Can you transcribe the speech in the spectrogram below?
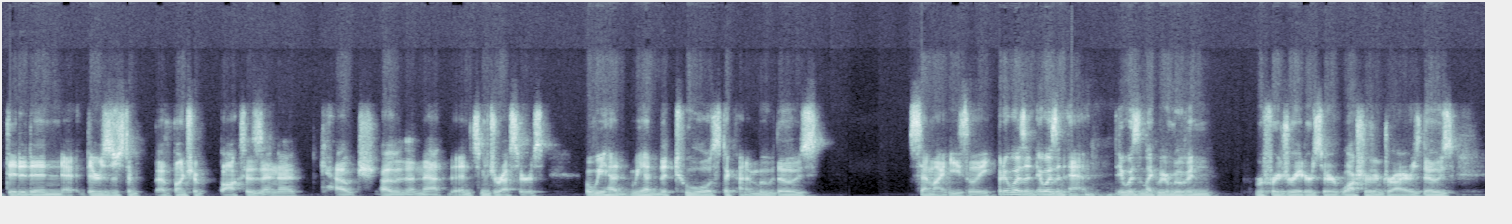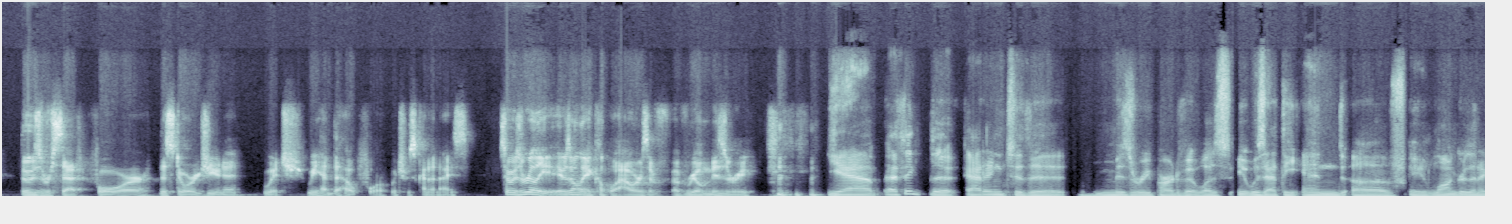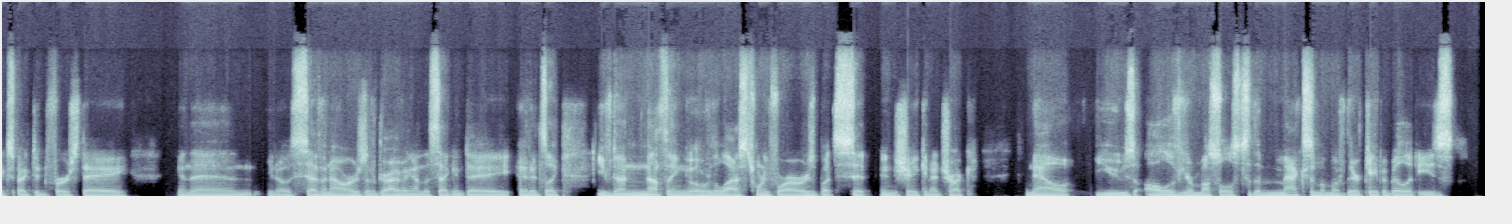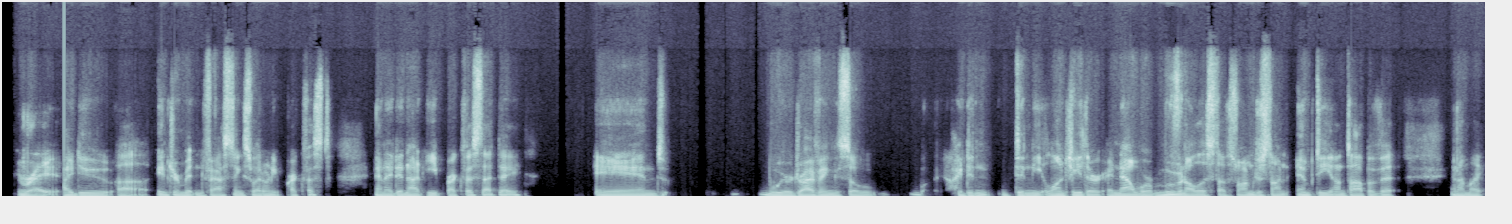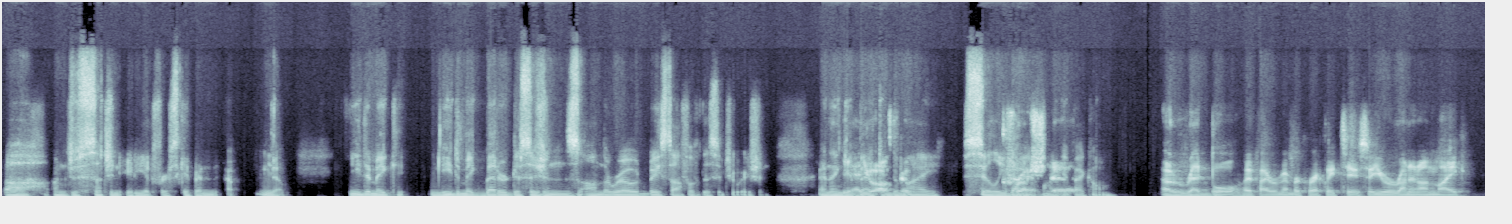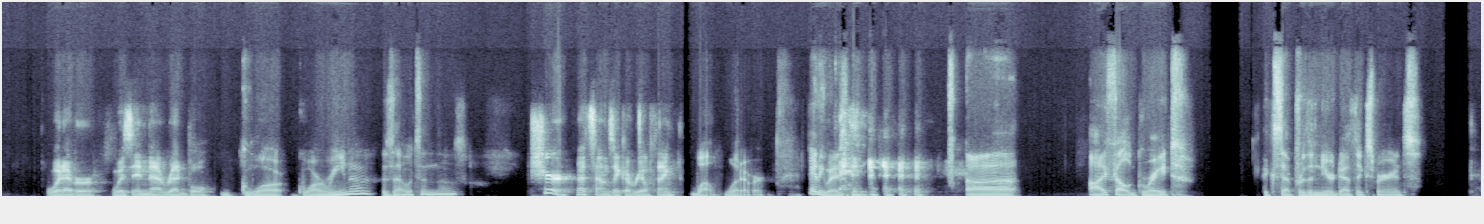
did it in. There's just a, a bunch of boxes and a couch other than that and some dressers. But we had we had the tools to kind of move those semi easily. But it wasn't it wasn't it wasn't like we were moving refrigerators or washers and dryers. Those those were set for the storage unit, which we had the help for, which was kind of nice. So it was really it was only a couple hours of, of real misery. Yeah, I think the adding to the misery part of it was it was at the end of a longer than expected first day and then, you know, 7 hours of driving on the second day and it's like you've done nothing over the last 24 hours but sit and shake in a truck. Now use all of your muscles to the maximum of their capabilities. Right. I do uh, intermittent fasting so I don't eat breakfast and I did not eat breakfast that day. And we were driving so I didn't didn't eat lunch either. And now we're moving all this stuff. So I'm just on empty on top of it. And I'm like, oh, I'm just such an idiot for skipping. uh, You know, need to make need to make better decisions on the road based off of the situation. And then get Yeah, back into my silly diet when I the- get back home. a Red Bull, if I remember correctly, too. So you were running on like whatever was in that Red Bull. Guar- Guarina? Is that what's in those? Sure, that sounds like a real thing. Well, whatever. Anyways, uh I felt great, except for the near death experience.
